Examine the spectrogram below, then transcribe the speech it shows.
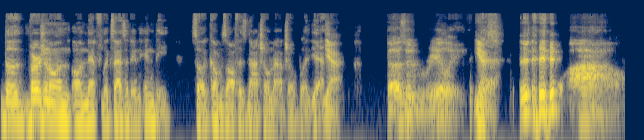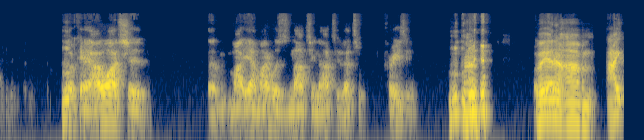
the version on on Netflix has it in Hindi, so it comes off as Nacho Nacho. But yeah, yeah, Does it really? yes. Wow. Mm. Okay, I watched it. Uh, my yeah, mine was not to not to. That's crazy. But yeah, Okay. no, um, I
